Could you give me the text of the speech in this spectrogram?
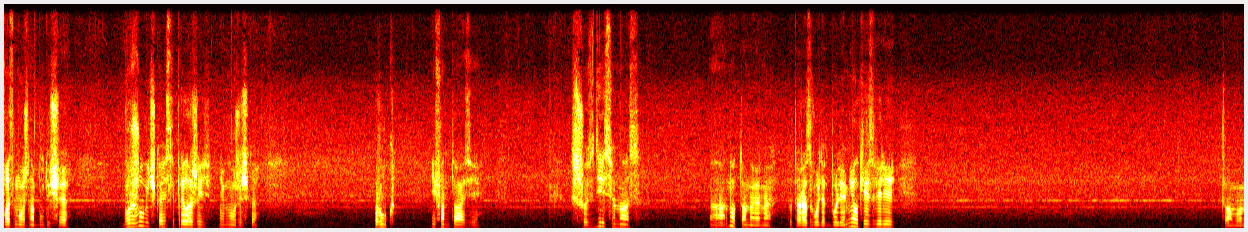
возможно, будущая буржуечка, если приложить немножечко рук и фантазии. Что здесь у нас? Ага, ну, там, наверное, кто-то разводят более мелких зверей. Там вон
